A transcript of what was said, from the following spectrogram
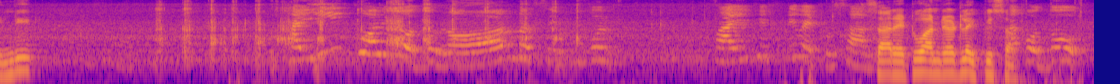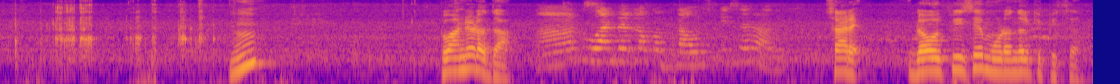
ఏంది? చాలు. సరే టూ హండ్రెడ్లో ఇప్పిస్తా. టూ హండ్రెడ్ వద్దా? సరే బ్లౌజ్ పీసే మూడు వందలకి ఇప్పిస్తా. ఏ పదిహేను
